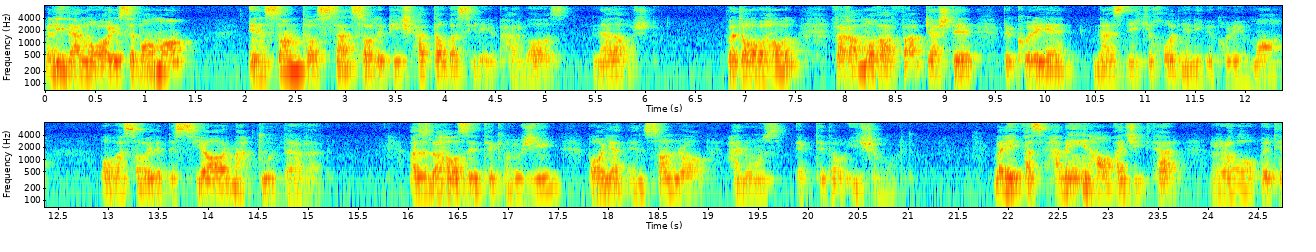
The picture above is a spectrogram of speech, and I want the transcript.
ولی در مقایسه با ما انسان تا 100 سال پیش حتی وسیله پرواز نداشت. و تا به حال فقط موفق گشته به کره نزدیک خود یعنی به کره ماه با وسایل بسیار محدود برود. از لحاظ تکنولوژی باید انسان را هنوز ابتدایی شمرد. ولی از همه اینها عجیبتر روابط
